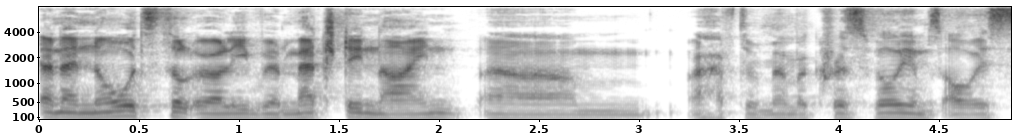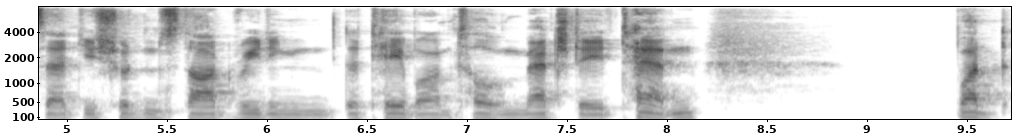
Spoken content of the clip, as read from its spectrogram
and I know it's still early. We're match day nine. Um, I have to remember Chris Williams always said you shouldn't start reading the table until match day 10. But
